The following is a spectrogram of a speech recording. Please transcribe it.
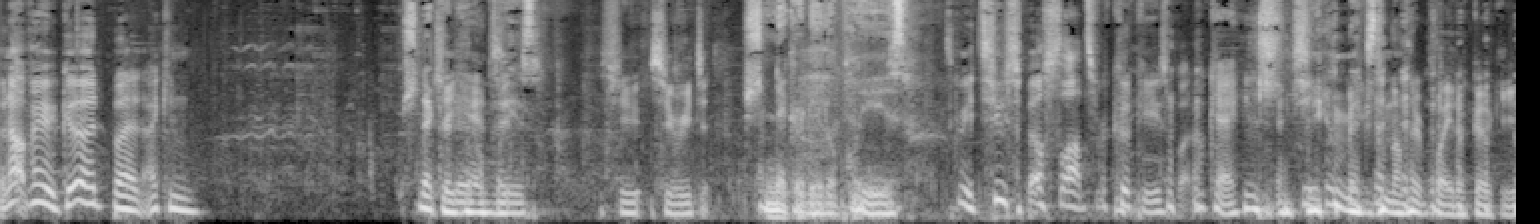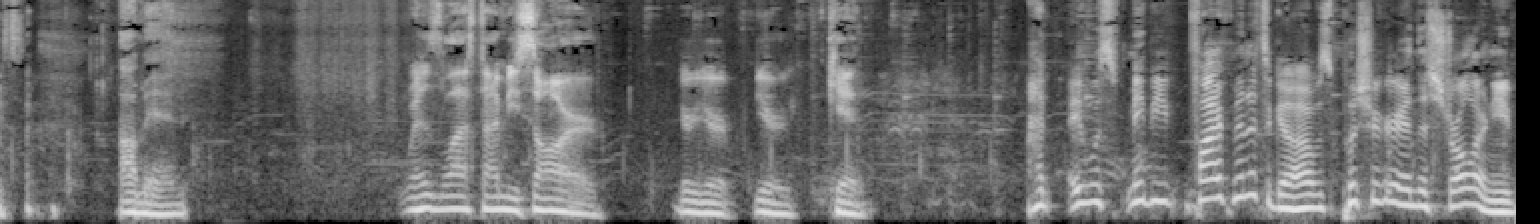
They're not very good, but I can. Snickerdoodle, hands it. please. She she reaches. Snickerdoodle, please. It's gonna be two spell slots for cookies, but okay. and she makes another plate of cookies. I'm in. When's the last time you saw her? Your your your kid. I, it was maybe five minutes ago. I was pushing her in the stroller, and you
